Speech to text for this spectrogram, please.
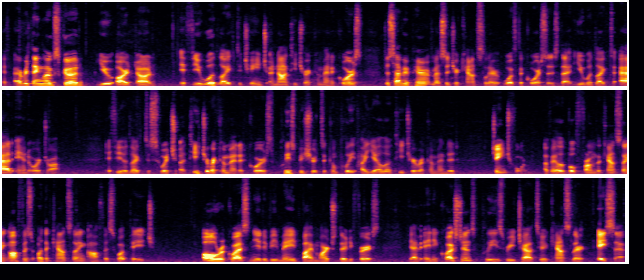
If everything looks good, you are done. If you would like to change a non-teacher recommended course, just have your parent message your counselor with the courses that you would like to add and or drop. If you would like to switch a teacher recommended course, please be sure to complete a yellow teacher recommended change form available from the counseling office or the counseling office webpage. All requests need to be made by March 31st. If you have any questions, please reach out to your counselor ASAP.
